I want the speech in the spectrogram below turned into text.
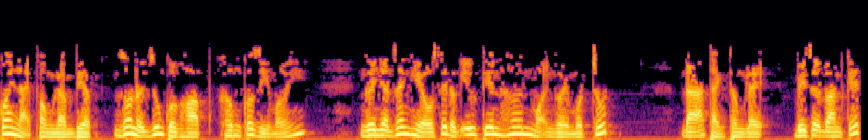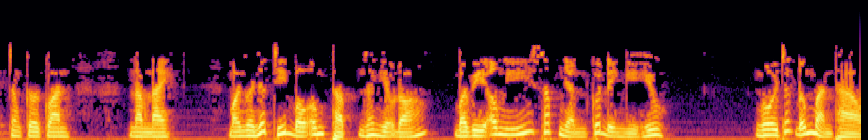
quay lại phòng làm việc do nội dung cuộc họp không có gì mới. Người nhận danh hiệu sẽ được ưu tiên hơn mọi người một chút. Đã thành thông lệ, vì sự đoàn kết trong cơ quan, năm nay, mọi người nhất trí bầu ông Thập danh hiệu đó, bởi vì ông ý sắp nhận quyết định nghỉ hưu. Ngồi trước đống bàn thảo,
